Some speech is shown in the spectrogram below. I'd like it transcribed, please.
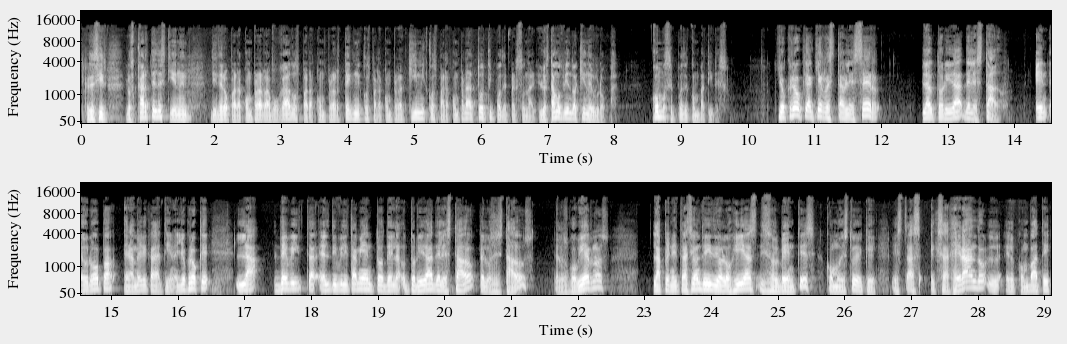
Es decir, los cárteles tienen dinero para comprar abogados, para comprar técnicos, para comprar químicos, para comprar todo tipo de personal. Y lo estamos viendo aquí en Europa. ¿Cómo se puede combatir eso? Yo creo que hay que restablecer la autoridad del Estado en Europa, en América Latina. Yo creo que el debilitamiento de la autoridad del Estado, de los estados, de los gobiernos, la penetración de ideologías disolventes, como esto de que estás exagerando el, combate,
